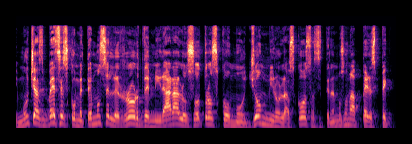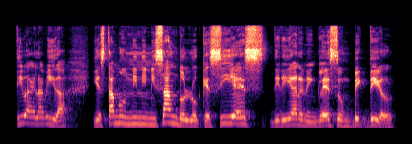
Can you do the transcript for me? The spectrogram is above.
Y muchas veces cometemos el error de mirar a los otros como yo miro las cosas y tenemos una perspectiva de la vida y estamos minimizando lo que sí es, dirían en inglés, un big deal,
